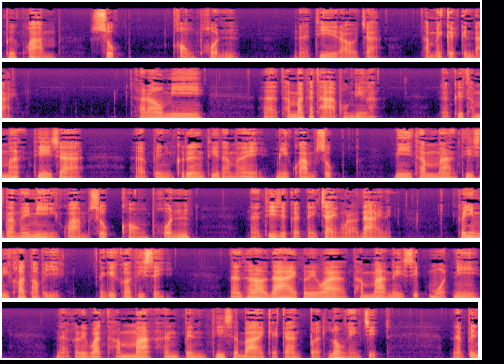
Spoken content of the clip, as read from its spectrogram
เพื่อความสุขของผลนะที่เราจะทำให้เกิดขึ้นได้ ถ้าเรามีธรรมกถาพวกนี้ละนะคือธรรมะที่จะ เป็นเครื่องที่ทำให้มีความสุข มีธรรมะที่จะทำให้มีความสุขของผลนะที่จะเกิดในใจของเราได้เนี่ยก็ยังมีข้อต่อไปอีกนั่นคือข้อที่4นะถ้าเราได้ก็เรียกว่าธรรมะใน 10 หมวดนี้นะก็เรียกว่าธรรมะอันเป็นที่สบายแก่การเปิดโล่งแห่งจิตนะเป็น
